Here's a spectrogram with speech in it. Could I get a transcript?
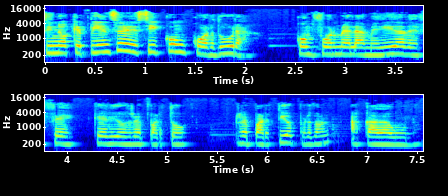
sino que piense de sí con cordura, conforme a la medida de fe que Dios repartió, repartió perdón, a cada uno.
